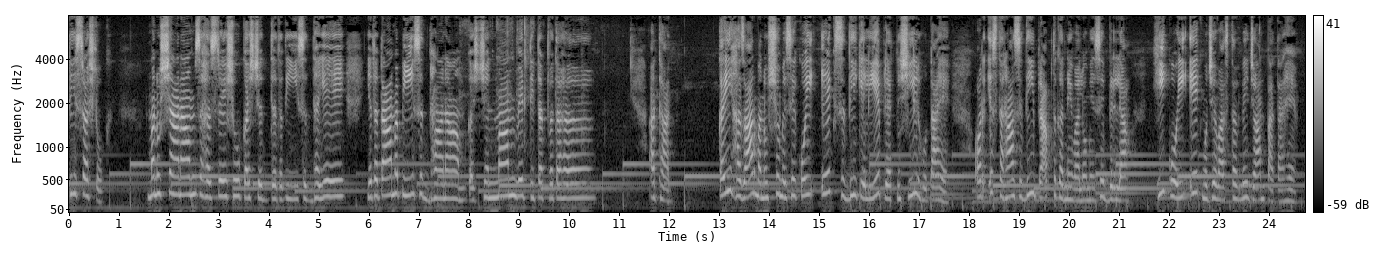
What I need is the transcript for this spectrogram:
तीसरा श्लोक। मनुष्याणां सहस्रेषु कश्चिद् सिद्धये, यततामपि सिद्धानां कश्चिन्मां वेत्ति तत्वतः अर्थात, कई हज़ार मनुष्यों में से कोई एक सिद्धि के लिए प्रयत्नशील होता है, और इस तरह सिद्धि प्राप्त करने वालों में से बिरला ही कोई एक मुझे वास्तव में जान पाता है।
